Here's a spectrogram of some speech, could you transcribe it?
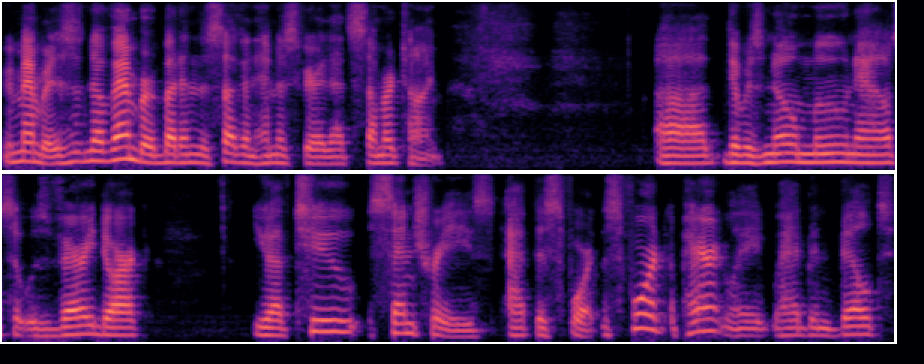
Remember, this is November, but in the southern hemisphere, that's summertime. Uh, there was no moon out, so it was very dark. You have two sentries at this fort. This fort apparently had been built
